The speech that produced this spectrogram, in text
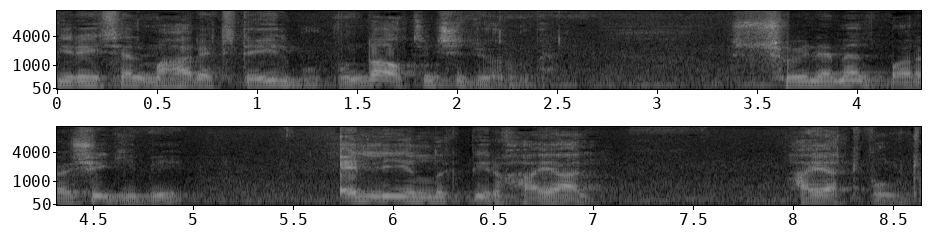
bireysel mahareti değil bu. Bunda altın çiziyorum ben. Söylemez barajı gibi 50 yıllık bir hayal hayat buldu.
